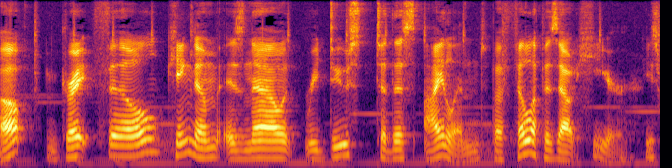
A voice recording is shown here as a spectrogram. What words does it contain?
Oh, Great Phil Kingdom is now reduced to this island, but Philip is out here. He's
